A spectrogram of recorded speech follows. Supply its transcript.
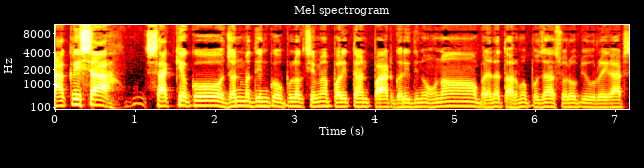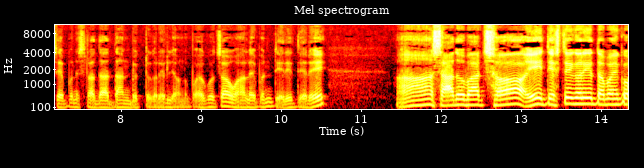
आक्रिसा साक्यको जन्मदिनको उपलक्ष्यमा परित्राण पाठ गरिदिनु हुन भनेर धर्म पूजा स्वरूप यो रेगाट से पनि श्रद्धा दान व्यक्त गरेर ल्याउनु भएको छ। उहाँलाई पनि धेरै धेरै साधुवाद छ। है त्यस्तै गरी तपाईँको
